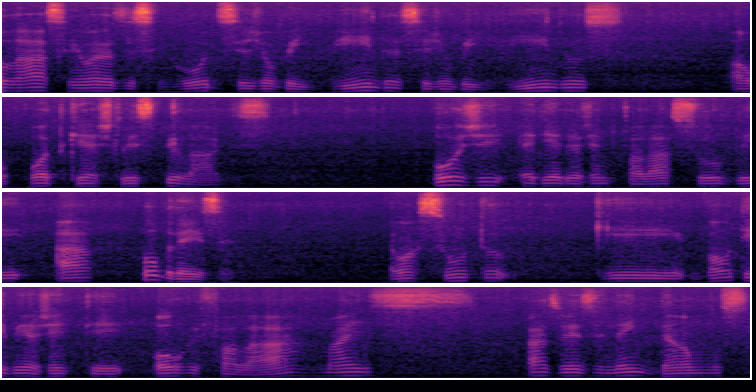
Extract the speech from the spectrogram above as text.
Olá, senhoras e senhores, sejam bem-vindas, sejam bem-vindos ao podcast Les Pilares. Hoje é dia de a gente falar sobre a pobreza. É um assunto que volta e meia a gente ouve falar, mas às vezes nem damos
